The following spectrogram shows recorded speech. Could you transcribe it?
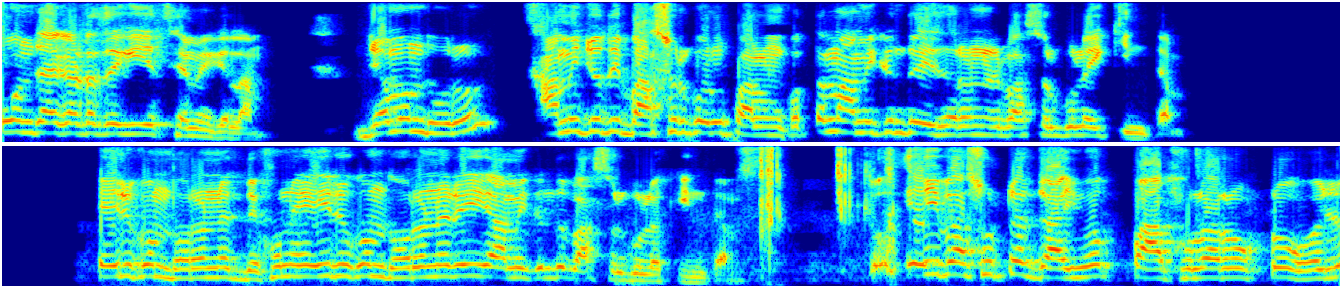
কোন জায়গাটাতে গিয়ে থেমে গেলাম। যেমন ধরুন, আমি যদি বাসুর গরু পালন করতাম, আমি কিন্তু এই ধরনের বাছুর গুলোই কিনতাম। এইরকম ধরনের, দেখুন, এইরকম ধরনেরই আমি কিন্তু বাছুরগুলো কিনতাম। তো এই বাছুরটা যাই হোক, পা ফোলা রোগ হইল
